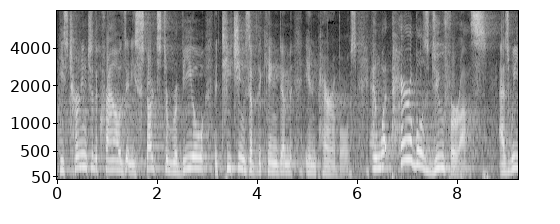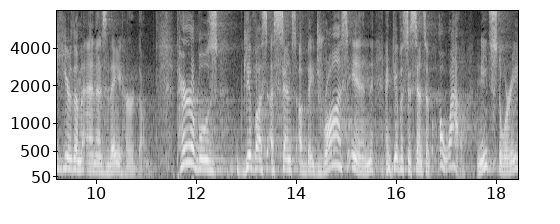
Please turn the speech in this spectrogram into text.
he's turning to the crowds and he starts to reveal the teachings of the kingdom in parables. And what parables do for us as we hear them and as they heard them. Parables give us a sense of, they draw us in and give us a sense of, oh wow, neat story,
